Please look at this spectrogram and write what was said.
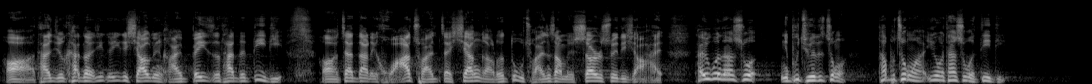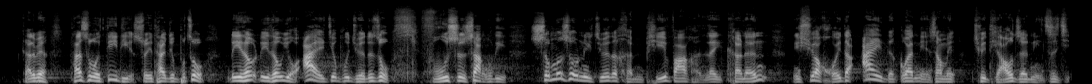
啊，他就看到一个一个小女孩背着他的弟弟，啊，在那里划船，在香港的渡船上面，十二岁的小孩，他就问他说：“你不觉得重？”他不重啊，因为他是我弟弟。看到没有？他是我弟弟，所以他就不做。里头里头有爱，就不觉得做。服侍上帝，什么时候你觉得很疲乏、很累？可能你需要回到爱的观点上面去调整你自己。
